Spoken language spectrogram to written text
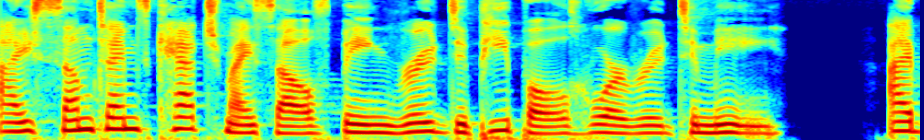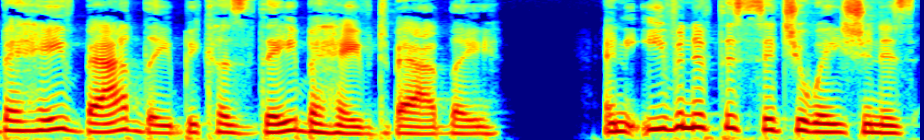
I sometimes catch myself being rude to people who are rude to me. I behave badly because they behaved badly. And even if the situation is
